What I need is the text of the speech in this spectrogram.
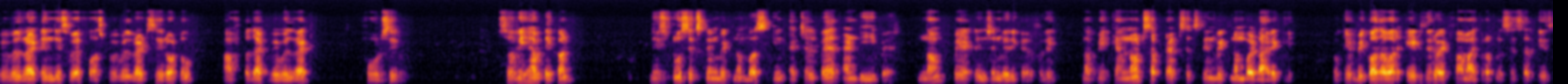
we will write in this way. First we will write 02 after that we will write 40 so we have taken these two 16-bit numbers in HL pair and DE pair. Now pay attention very carefully. Now we cannot subtract 16-bit number directly okay? Because our 8085 microprocessor is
